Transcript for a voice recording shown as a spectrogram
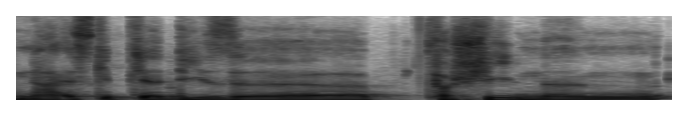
Na, es gibt ja diese verschiedenen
